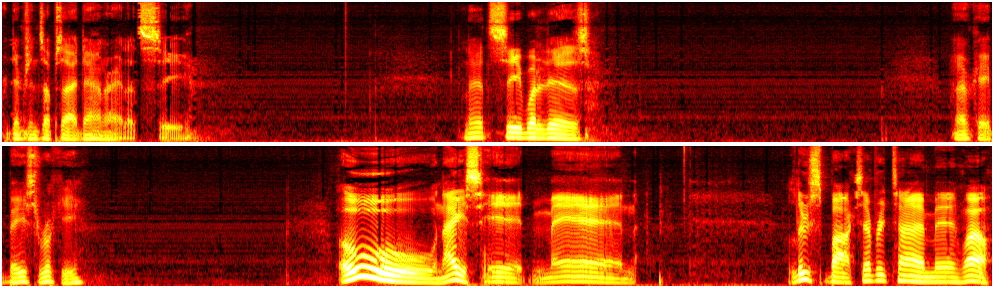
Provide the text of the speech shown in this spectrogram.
Redemption's upside down. All right, let's see. Let's see what it is. Okay, base rookie. Oh, nice hit, man. Loose box every time, man. Wow.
